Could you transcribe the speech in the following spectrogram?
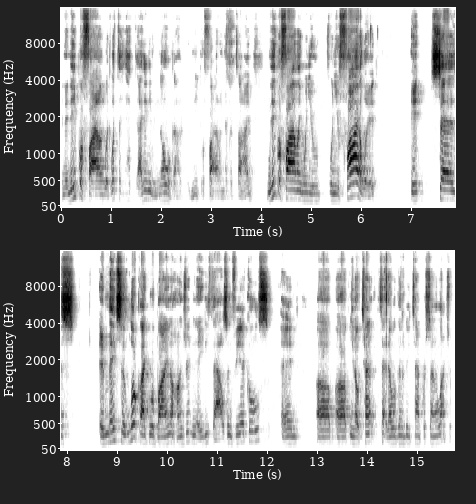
and the NEPA filing with what the heck? I didn't even know about NEPA filing at the time. NEPA filing, when you when you file it, it says it makes it look like we're buying 180,000 vehicles and uh, uh, you know 10, that were going to be 10% electric.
